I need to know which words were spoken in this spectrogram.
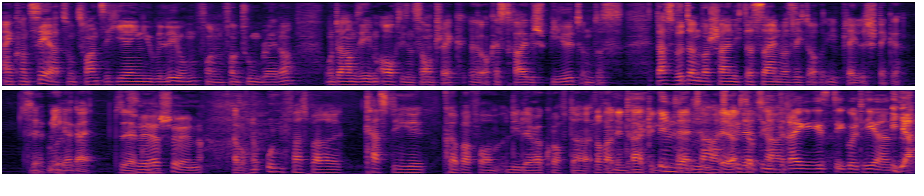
ein Konzert zum 20-jährigen Jubiläum von, von Tomb Raider. Und da haben sie eben auch diesen Soundtrack äh, orchestral gespielt. Und das, das wird dann wahrscheinlich das sein, was ich doch in die Playlist stecke. Sehr cool. Mega geil. Sehr, Sehr cool. schön. Aber auch eine unfassbare, kastige Körperform, die Lara Croft da noch an den Tag gelegt In der hat. Tat, Ja, in Ich der glaube, die Tat. dreieckiges Dekolleté an. ja,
